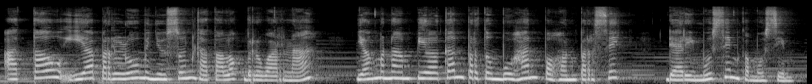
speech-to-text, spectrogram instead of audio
Atau ia perlu menyusun katalog berwarna yang menampilkan pertumbuhan pohon persik dari musim ke musim?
